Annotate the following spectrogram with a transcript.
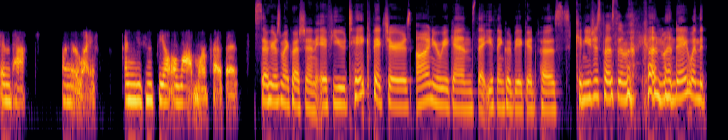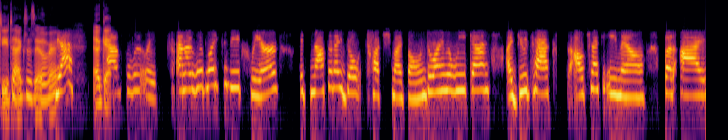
impact on your life. And you can feel a lot more present. So here's my question. If you take pictures on your weekends that you think would be a good post, can you just post them like on Monday when the detox is over? Yes. Okay. Absolutely. And I would like to be clear. It's not that I don't touch my phone during the weekend. I do text, I'll check email, but I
